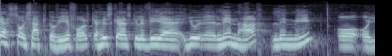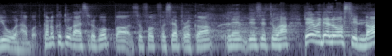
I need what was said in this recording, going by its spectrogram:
er så kjekt å vie folk. Jeg husker jeg skulle vie eh, Linn her. Linn Mi. Og, og Joel her borte. Kan dere to reise dere opp, så folk får se på dere? Linn, disse to her. Det er jo en del år siden, da.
